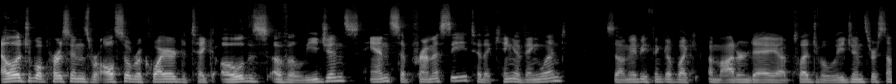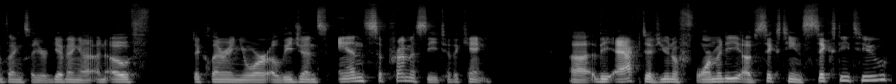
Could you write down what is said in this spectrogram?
Eligible persons were also required to take oaths of allegiance and supremacy to the King of England. So maybe think of like a modern day uh, Pledge of Allegiance or something. So you're giving a, an oath declaring your allegiance and supremacy to the king. Uh, the Act of Uniformity of 1662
